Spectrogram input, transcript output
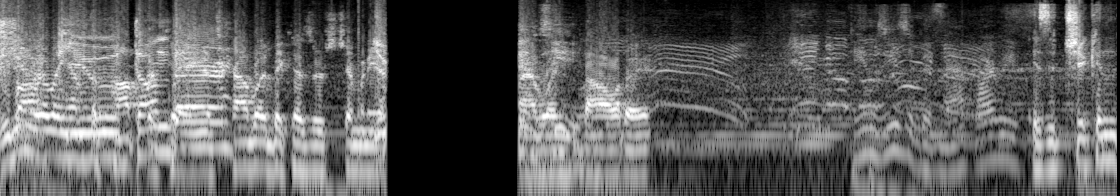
We didn't really have to you, pop the king. It's probably because there's too many traveling the holiday. DMZ is a good map. Why are we? Is it chicken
